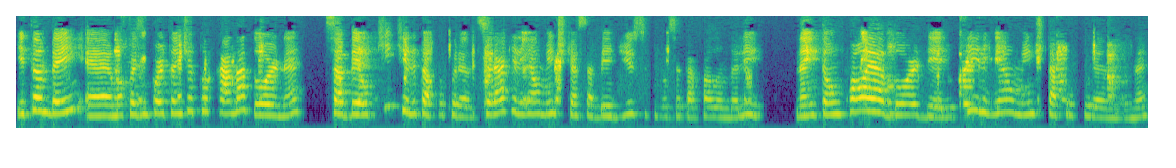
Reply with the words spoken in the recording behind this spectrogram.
E também, é, uma coisa importante é tocar na dor, né? Saber o que, que ele está procurando. Será que ele realmente quer saber disso que você está falando ali? Né? Então, qual é a dor dele? O que ele realmente está procurando, né?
